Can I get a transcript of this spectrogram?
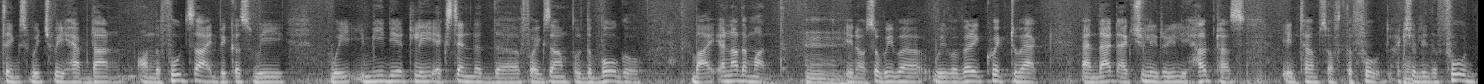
things which we have done on the food side because we, we immediately extended the, for example, the BOGO by another month. You know, so we were, we were very quick to act and that actually really helped us in terms of the food. Actually, the food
